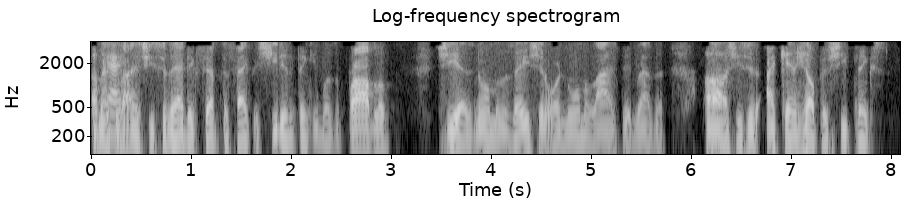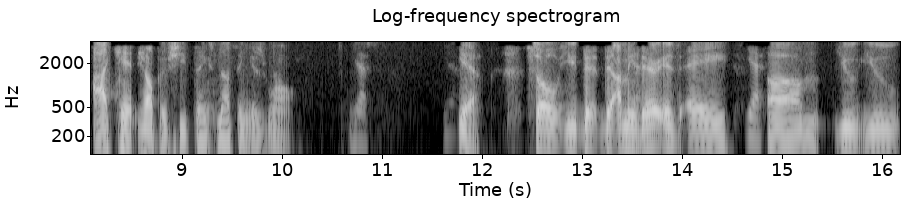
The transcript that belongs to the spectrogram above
domestic okay. violence. She said they had to accept the fact that she didn't think it was a problem. She has normalization or normalized it rather. Uh, she says, I can't help if she thinks I can't help if she thinks nothing is wrong. Yes. Yeah. So you, there, there- I mean, Yes. there is a Yes. um, you you.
